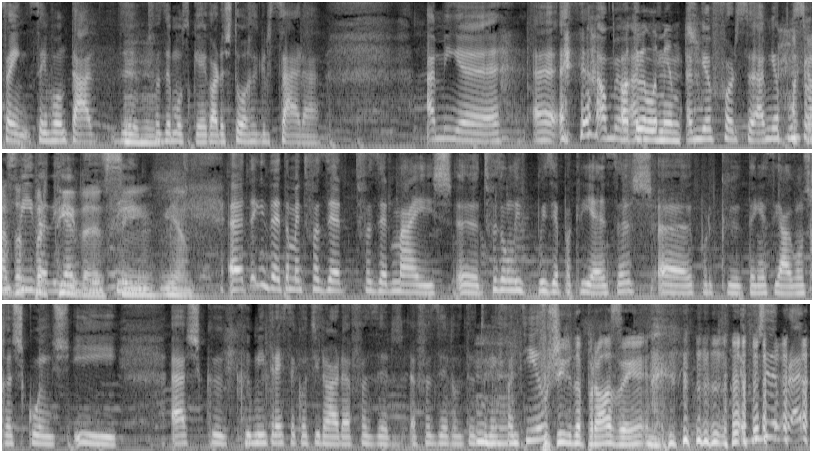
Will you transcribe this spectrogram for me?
sem, sem vontade de, Uhum. de fazer música e agora estou a regressar à, à minha. a- ao meu, Ao teu à minha- elemento. A minha força, à minha pulsão de vida, digamos partida, assim. sim. yeah. Uh, tenho ideia também de fazer, de fazer mais, uh, de fazer um livro de poesia para crianças, uh, porque tenho assim alguns rascunhos e acho que, que me interessa continuar a fazer, a fazer literatura infantil. Fugir da prosa, hein? Eu fugi da prosa,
